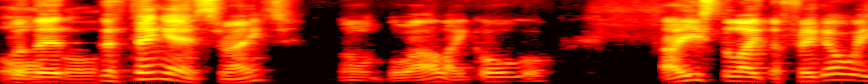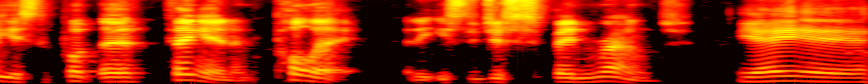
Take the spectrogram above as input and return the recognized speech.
But the, the thing is, right? Orko, I like Orko. I used to like the figure where you used to put the thing in and pull it, and it used to just spin round. yeah, yeah, yeah.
